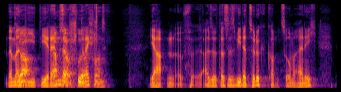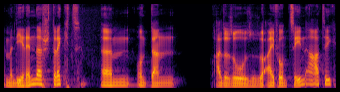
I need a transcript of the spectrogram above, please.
Wenn man ja, die, die Ränder streckt. Ja, also dass es wieder zurückkommt, so meine ich. Wenn man die Ränder streckt ähm, und dann, also so, so, so iPhone 10-artig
